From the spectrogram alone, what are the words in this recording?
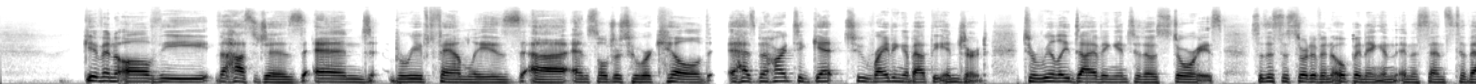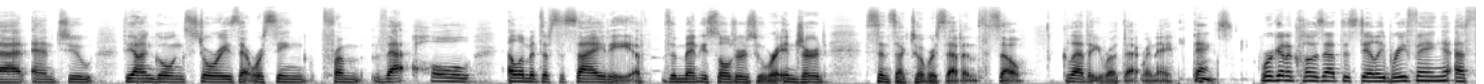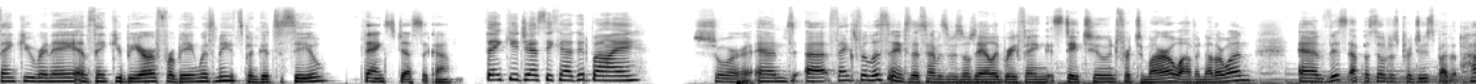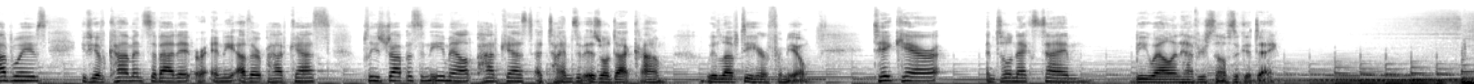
given all the the hostages and bereaved families uh, and soldiers who were killed, it has been hard to get to writing about the injured, to really diving into those stories. So this is sort of an opening in, in a sense to that and to the ongoing stories that we're seeing from that whole element of society of the many soldiers who were injured since October 7th. So glad that you wrote that, Renee. Thanks. We're going to close out this daily briefing. Uh, thank you, Renee, and thank you, Bira, for being with me. It's been good to see you. Thanks, Jessica. Thank you, Jessica. Goodbye. Sure. And uh, thanks for listening to the Times of Israel Daily Briefing. Stay tuned for tomorrow. We'll have another one. And this episode was produced by the Podwaves. If you have comments about it or any other podcasts, please drop us an email at podcast at timesofisrael.com. We love to hear from you. Take care. Until next time, be well and have yourselves a good day. Thank you.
